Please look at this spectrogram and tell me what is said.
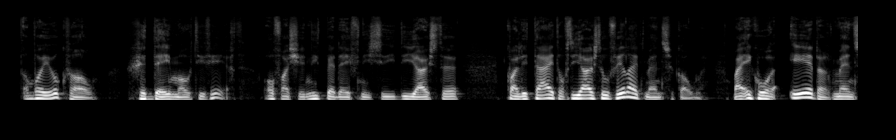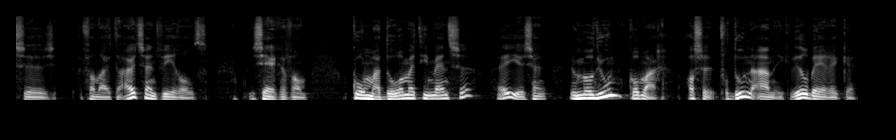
dan word je ook wel gedemotiveerd. Of als je niet per definitie de juiste kwaliteit of de juiste hoeveelheid mensen komen. Maar ik hoor eerder mensen vanuit de uitzendwereld zeggen van kom maar door met die mensen. Je zijn een miljoen, kom maar. Als ze voldoen aan ik wil werken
